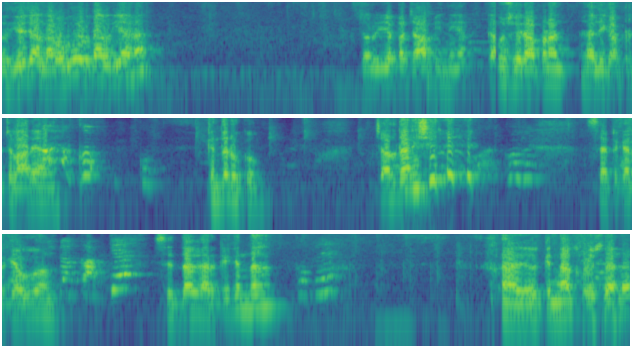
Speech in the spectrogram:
ਵਧੀਆ ਚੱਲਦਾ ਬਾਬੂ ਉੜਦਾ ਵਧੀਆ ਹੈ ਨਾ। ਚਲੋ ਜੀ ਆਪਾਂ ਚਾਹ ਪੀਨੇ ਆ ਕੋ ਸ਼ੇਰ ਆਪਣਾ ਹੈਲੀਕਾਪਟਰ ਚਲਾ ਰਿਹਾ ਹੈ ਕੋ ਕੋ ਕਹਿੰਦਾ ਰੁਕੋ? ਚੱਲਦਾ ਨਹੀਂ ਸ਼ੇਰ ਸੈੱਟ ਕਰਕੇ ਆਊਗਾ ਸਿੱਧਾ ਕਰਕੇ। ਕਹਿੰਦਾ ਆਇਓ ਕਿੰਨਾ ਖੁਸ਼ ਆ। ਨਾ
